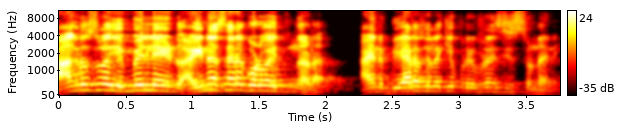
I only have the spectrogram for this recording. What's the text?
కాంగ్రెస్లో ఎమ్మెల్యే అయ్యాడు. అయినా సరే గొడవ అవుతుందాడ ఆయన బీఆర్ఎస్లకి ప్రిఫరెన్స్ ఇస్తుండని.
